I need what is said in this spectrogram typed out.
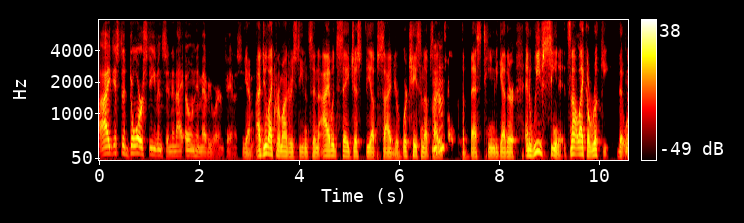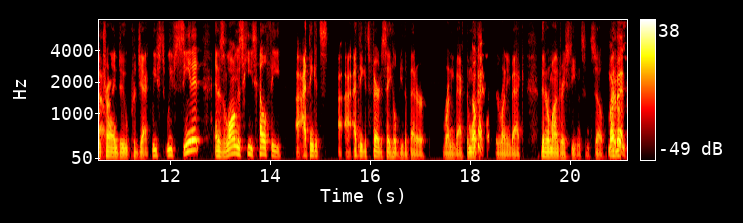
I just adore Stevenson and I own him everywhere in fantasy. Yeah, I do like Rhamondre Stevenson. I would say just the upside. You're, we're chasing upside mm-hmm. the best team together, and we've seen it. It's not like a rookie that we're no. trying to project. We've we've seen it, and as long as he's healthy, I think it's I, I, think it's fair to say he'll be the better running back, the more okay. running back than Rhamondre Stevenson. So my vote's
